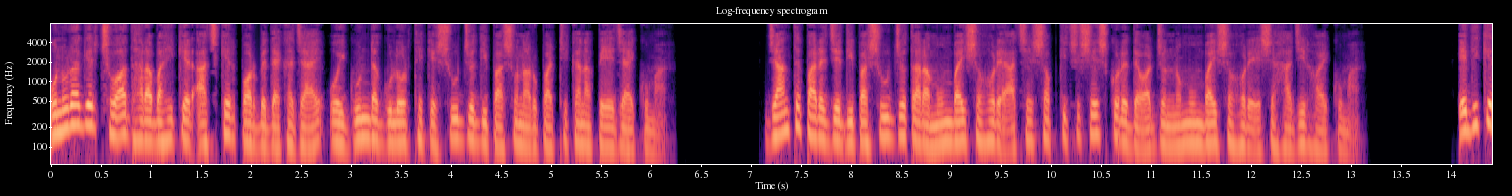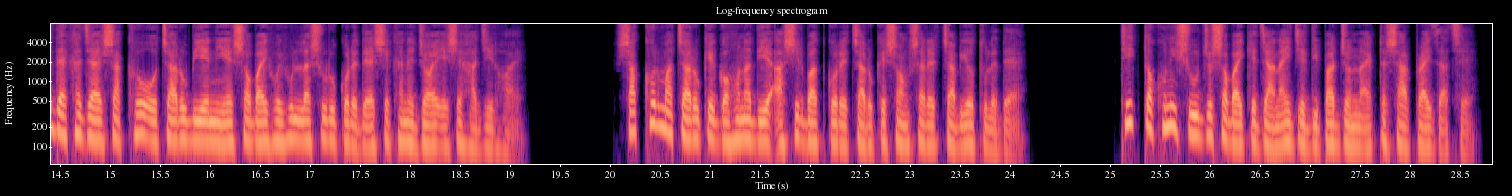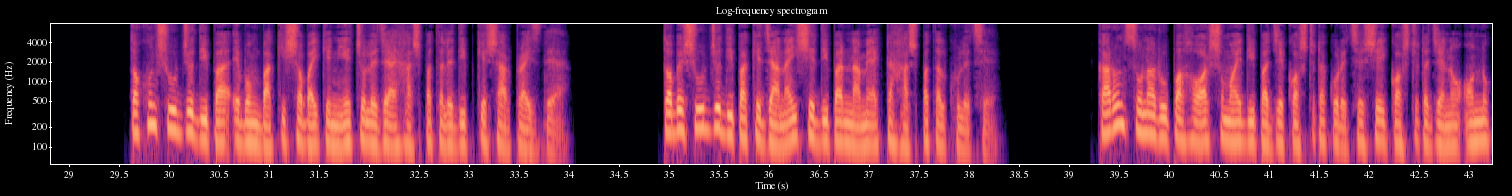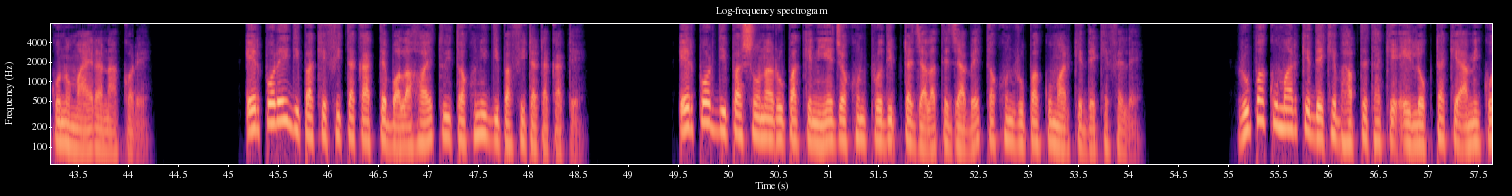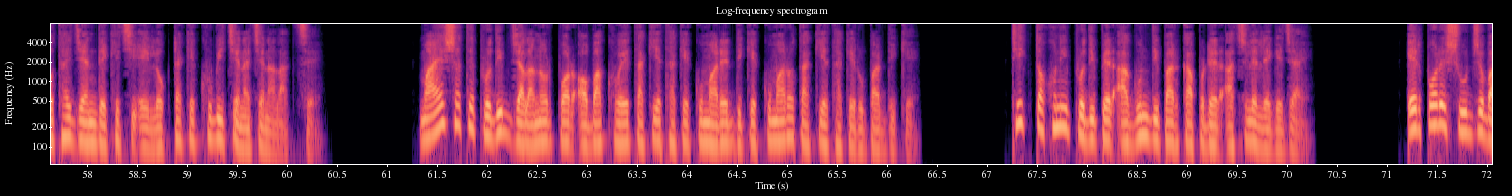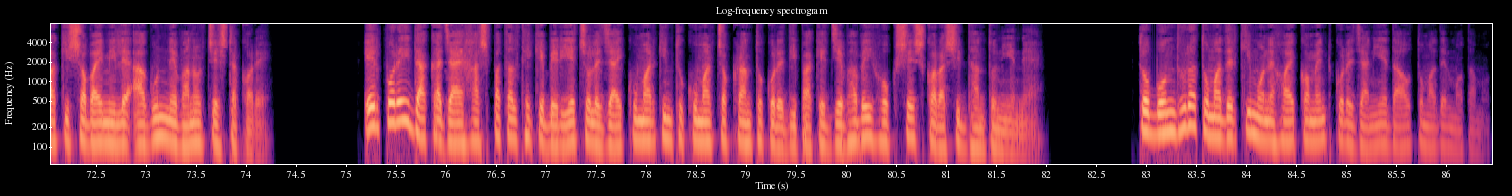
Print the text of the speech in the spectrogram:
অনুরাগের ছোঁয়া ধারাবাহিকের আজকের পর্বে দেখা যায়, ওই গুন্ডাগুলোর থেকে সূর্য দীপা সোনারূপার ঠিকানা পেয়ে যায় কুমার। জানতে পারে যে দীপা সূর্য তারা মুম্বাই শহরে আছে, সবকিছু শেষ করে দেওয়ার জন্য মুম্বাই শহরে এসে হাজির হয় কুমার। এদিকে দেখা যায়, সাক্ষ্য ও চারু বিয়ে নিয়ে সবাই হৈহুল্লা শুরু করে দেয়, সেখানে জয় এসে হাজির হয়। স্বাক্ষর মা চারুকে গহনা দিয়ে আশীর্বাদ করে চারুকে সংসারের চাবিও তুলে দেয়। ঠিক তখনই সূর্য সবাইকে জানায় যে দীপার জন্য একটা সারপ্রাইজ আছে। তখন সূর্য দীপা এবং বাকি সবাইকে নিয়ে চলে যায় হাসপাতালে দীপকে সারপ্রাইজ দেয়া। তবে সূর্য দীপাকে জানাই সে দীপার নামে একটা হাসপাতাল খুলেছে। কারণ সোনা রূপা হওয়ার সময় দীপা যে কষ্টটা করেছে সেই কষ্টটা যেন অন্য কোনো মায়েরা না করে। এরপরেই দীপাকে ফিতা কাটতে বলা হয়, তুই তখনই দীপা ফিতাটা কাটে। এরপর দীপা সোনা রূপাকে নিয়ে যখন প্রদীপটা জ্বালাতে যাবে, তখন রূপা কুমারকে দেখে ফেলে। রূপা কুমারকে দেখে ভাবতে থাকে, এই লোকটাকে আমি কোথায় যেন দেখেছি, এই লোকটাকে খুবই চেনা চেনা লাগছে। মায়ের সাথে প্রদীপ জ্বালানোর পর অবাক হয়ে তাকিয়ে থাকে কুমারের দিকে, কুমারও তাকিয়ে থাকে রূপার দিকে। ঠিক তখনই প্রদীপের আগুন দীপার কাপড়ের আঁচলে লেগে যায়। এরপরে সূর্য বাকি সবাই মিলে আগুন নেভানোর চেষ্টা করে। এরপরেই ডাকা যায়, হাসপাতাল থেকে বেরিয়ে চলে যায় কুমার, কিন্তু কুমার চক্রান্ত করে দীপাকে যেভাবেই হোক শেষ করার সিদ্ধান্ত নিয়ে নেয়। তো বন্ধুরা তোমাদের কি মনে হয়? কমেন্ট করে জানিয়ে দাও তোমাদের মতামত।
